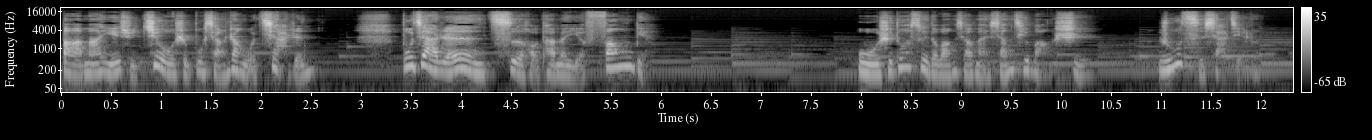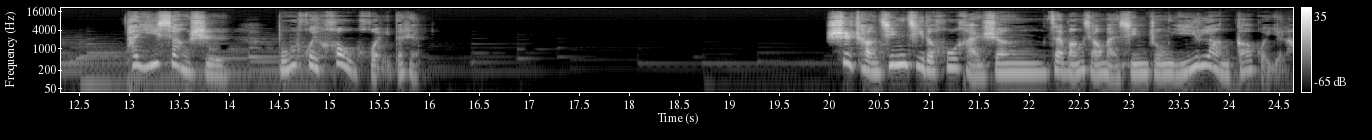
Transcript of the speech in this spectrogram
爸妈也许就是不想让我嫁人，不嫁人伺候他们也方便。五十多岁的王小满想起往事，如此下结论：他一向是不会后悔的人。市场经济的呼喊声在王小满心中一浪高过一浪，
